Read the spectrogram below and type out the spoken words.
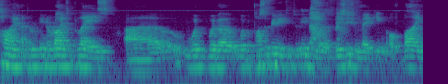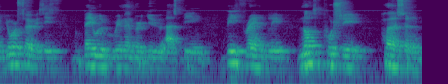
time, at the, in the right place, uh, with, with, a, with a possibility to influence decision making of buying your services, they will remember you as being the friendly, not pushy person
